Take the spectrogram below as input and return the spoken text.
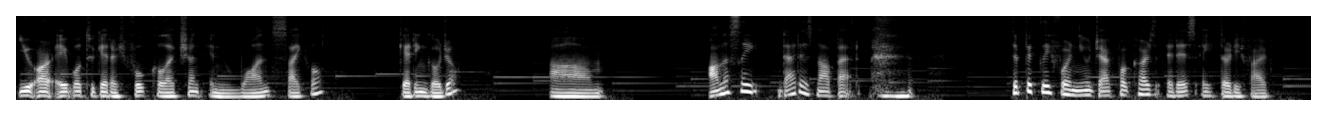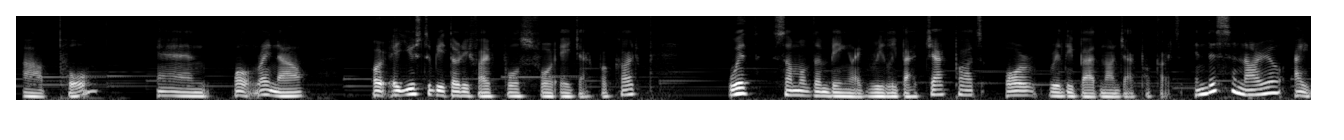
you are able to get a full collection in one cycle, getting Gojo, um, honestly, that is not bad. Typically for new jackpot cards, it is a 35 uh, pull and well right now or it used to be 35 pulls for a jackpot card with some of them being like really bad jackpots or really bad non-jackpot cards. In this scenario, I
